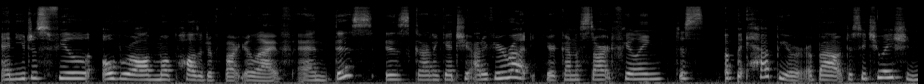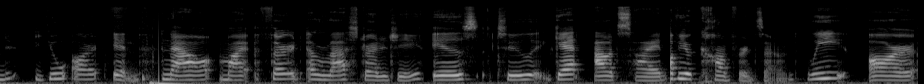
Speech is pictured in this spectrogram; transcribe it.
and you just feel overall more positive about your life. And this is gonna get you out of your rut. You're gonna start feeling just a bit happier about the situation you are in. Now, my third and last strategy is to get outside of your comfort zone. We are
